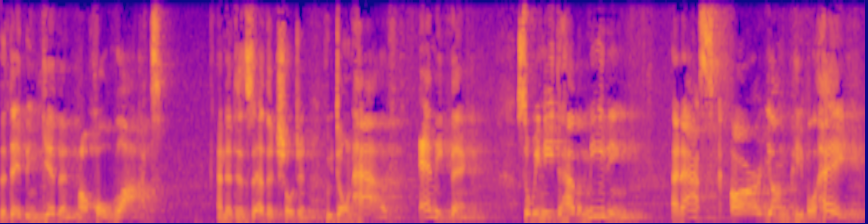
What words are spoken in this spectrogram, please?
that they've been given a whole lot and that there's other children who don't have anything. So we need to have a meeting and ask our young people hey,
